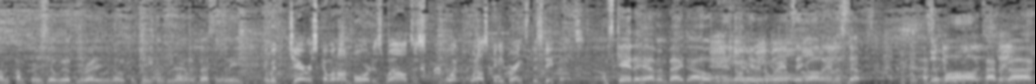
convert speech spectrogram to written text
I'm, I'm pretty sure we'll be ready, you know, compete and be one of the best in the league. And with Jairus coming on board as well, just what what else can he bring to this defense? I'm scared to have him back there. I hope he just don't get in the way and take all the intercepts. That's a ball hog type of guy.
